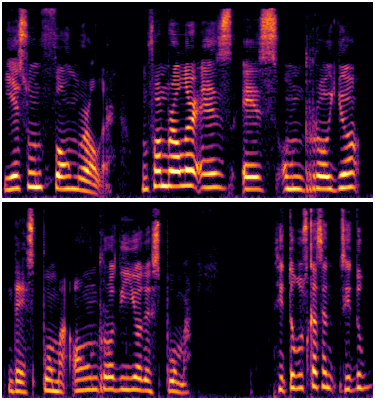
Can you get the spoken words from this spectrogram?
Y es un foam roller. Un foam roller es, es un rollo de espuma o un rodillo de espuma. Si tú buscas, si tú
